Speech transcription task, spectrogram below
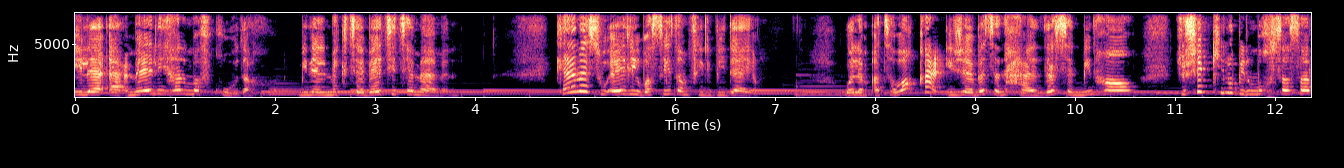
إلى أعمالها المفقودة من المكتبات تماما. كان سؤالي بسيطا في البداية. ولم أتوقع إجابة حادة منها. تشكل بالمختصر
